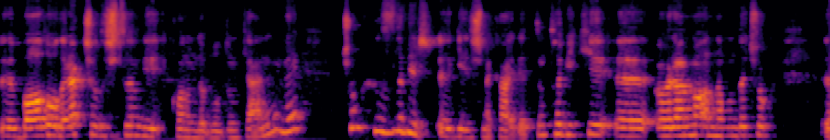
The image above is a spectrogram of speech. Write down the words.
bağlı olarak çalıştığım bir konumda buldum kendimi ve çok hızlı bir e, gelişme kaydettim. Tabii ki e, öğrenme anlamında çok e,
